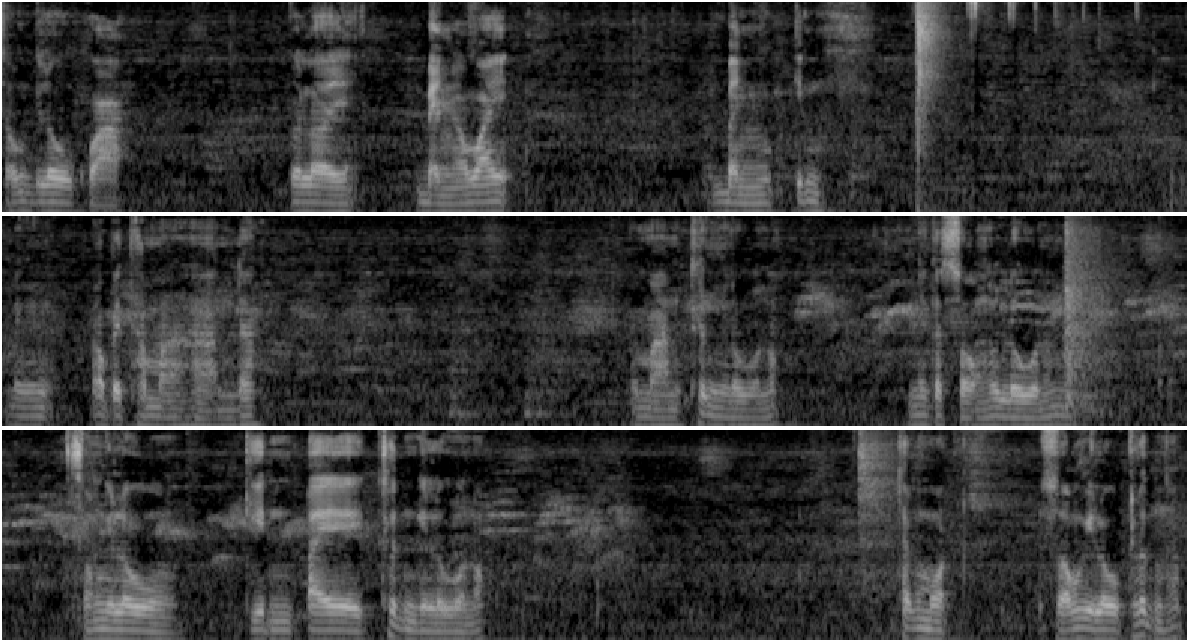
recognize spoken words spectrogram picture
สองกิโลกว่า ก็เลยแบ่งเอาไว้ แบ่งกินแบ่งเอาไปทำอาหารแล้ว ประมาณครึ่งโลเนาะนี่ก็สองกิโลนั่นสองกิโลกินไปครึ่งกิโลเนาะทั้งหมด สองกิโลครึ่งครับ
